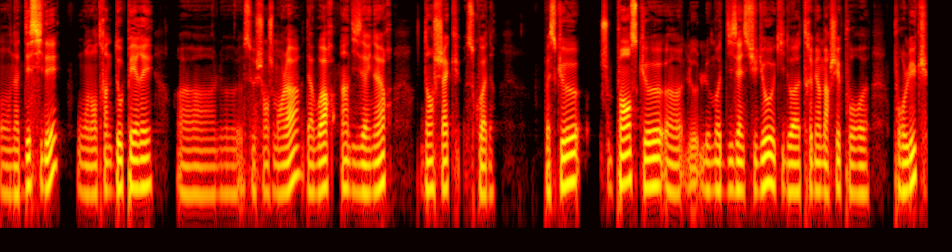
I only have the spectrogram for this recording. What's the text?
on a décidé, ou on est en train d'opérer euh, ce changement-là, d'avoir un designer dans chaque squad. Parce que je pense que euh, le, mode design studio, qui doit très bien marcher pour, euh, pour Luc,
